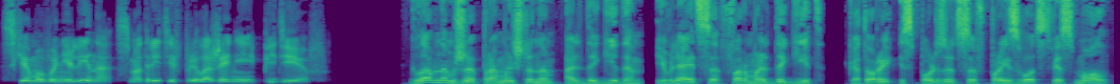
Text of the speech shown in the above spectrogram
Схему ванилина смотрите в приложении PDF. Главным же промышленным альдегидом является формальдегид, который используется в производстве смол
